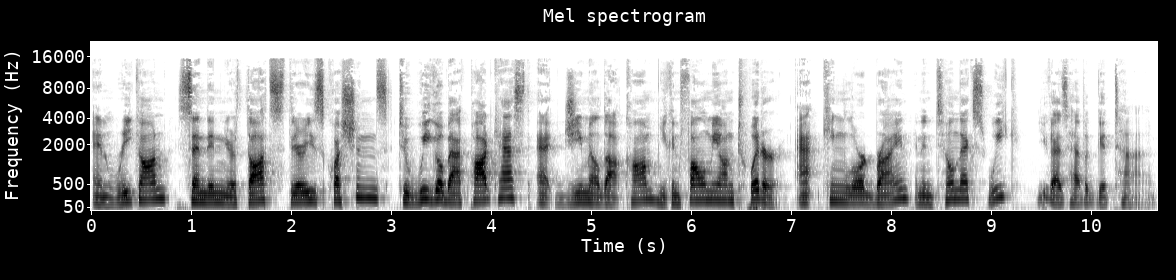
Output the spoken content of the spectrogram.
and Recon. Send in your thoughts, theories, questions to we go back podcast at gmail.com. You can follow me on Twitter at King Lord Brian. And until next week, you guys have a good time.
